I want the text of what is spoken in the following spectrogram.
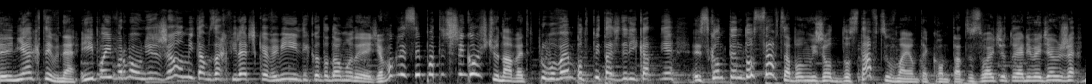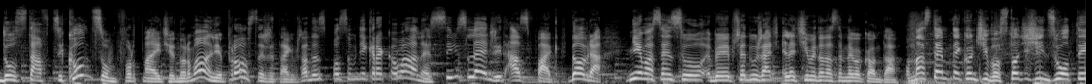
y, nieaktywne i poinformował mnie, że on mi tam za chwileczkę wymieni, tylko do domu dojedzie. W ogóle sympatyczny gościu nawet. Próbowałem podpytać delikatnie, y, skąd ten dostawca, bo on mówi, że od dostawców mają te konta. To słuchajcie, to ja nie wiedziałem, że dostawcy kont są w Fortnite. Normalnie, proste, że tak, w żaden sposób nie krakowane. Seems legit as fuck. Dobra, nie ma sensu by przedłużać, lecimy do następnego konta. Następne kąciwo, 110 zł.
